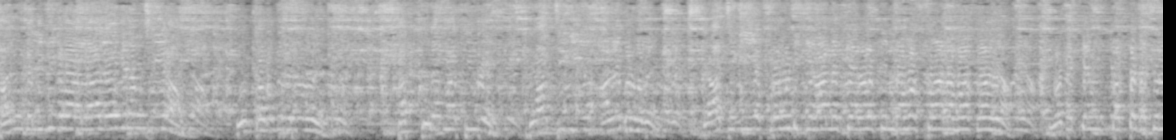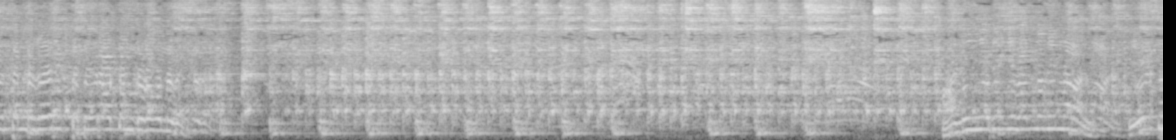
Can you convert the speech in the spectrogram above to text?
തങ്കലിപികളാൽ ആലേഖനം ചെയ്യാം. ഈ കടന്നു വരുന്നത് ഭക്തരമാറ്റിയുടെ രാജകീയ അഴകുള്ളവൻ രാജകീയ പ്രൗഢിക്കാണ് കേരളത്തിന്റെ അവസാന വാക്കായ വടക്കൻ തട്ടകത്തിൽ തന്റെ വേറിട്ട പോരാട്ടം തുടങ്ങുന്നത്. അണിഞ്ഞൊരുങ്ങി വന്നു നിന്നാൽ ഏത്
